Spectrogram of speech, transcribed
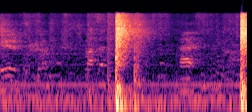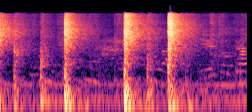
Beautiful go cross it beautiful go go Mary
